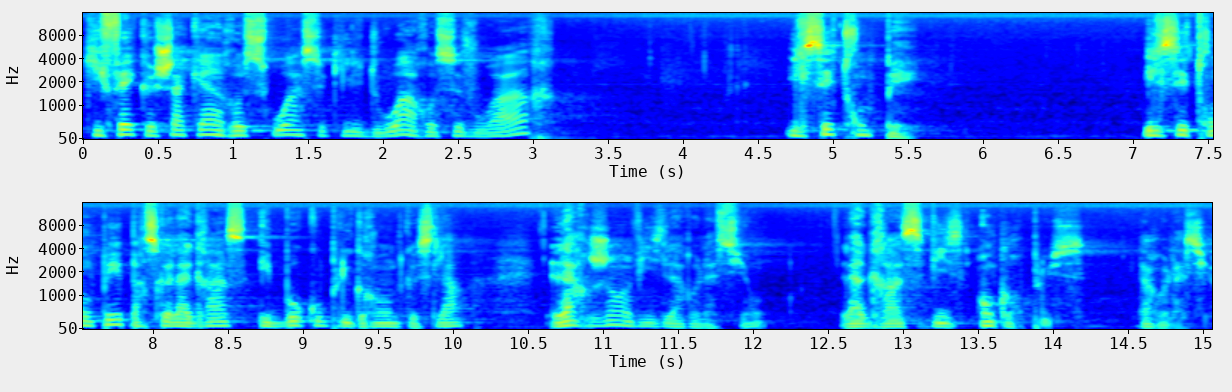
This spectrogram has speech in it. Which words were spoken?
qui fait que chacun reçoit ce qu'il doit recevoir, il s'est trompé. Il s'est trompé parce que la grâce est beaucoup plus grande que cela. L'argent vise la relation, la grâce vise encore plus la relation.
